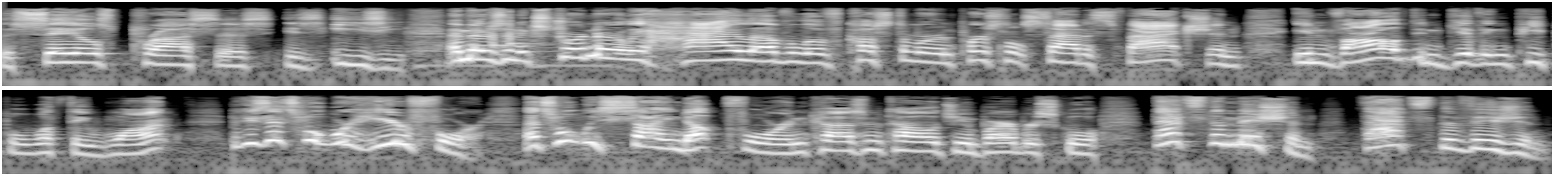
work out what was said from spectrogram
The sales process is easy. And there's an extraordinarily high level of customer and personal satisfaction involved in giving people what they want because that's what we're here for. That's what we signed up for in cosmetology and barber school. That's the mission. That's the vision.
